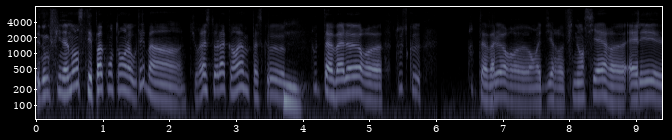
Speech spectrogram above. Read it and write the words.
Et donc finalement, si t'es pas content là où t'es, ben tu restes là quand même parce que hmm. toute ta valeur, tout ce que toute ta valeur, on va dire, financière, elle est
